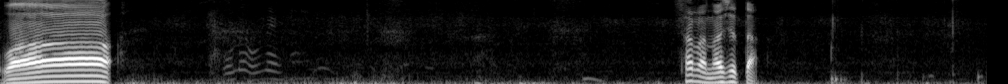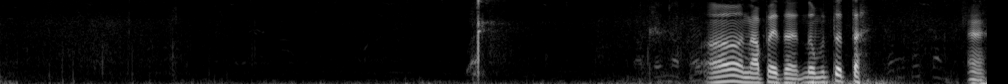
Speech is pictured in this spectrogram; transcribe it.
와. 살아나셨다. 어, 나빼다. 너무 떴다. 어.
